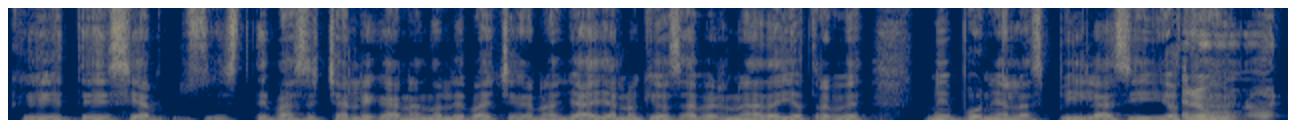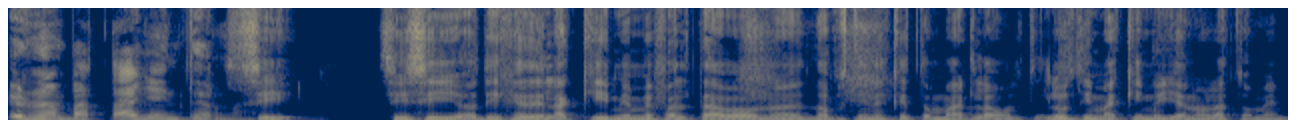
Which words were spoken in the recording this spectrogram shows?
que te decía, pues, este, vas a echarle ganas, no le vas a echar ganas, ya, ya no quiero saber nada y otra vez me ponía las pilas y otra era una batalla interna. Sí, Sí, sí, yo dije de la quimio me faltaba uno. No, pues tienes que tomar la última. La última quimio ya no la tomé.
